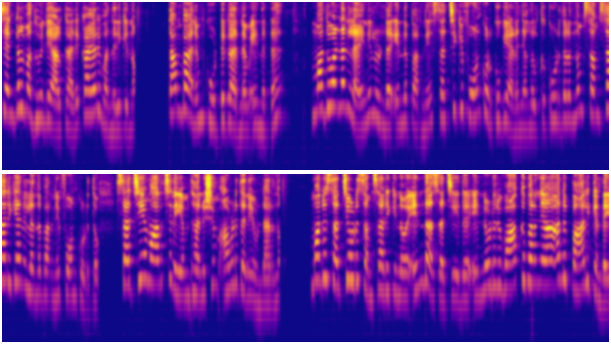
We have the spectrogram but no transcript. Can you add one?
ചെങ്കൽ മധുവിന്റെ ആൾക്കാർ കയറി വന്നിരിക്കുന്നു. തമ്പാനും കൂട്ടുകാരനും എന്നിട്ട് മധുവണ്ണൻ ലൈനിലുണ്ട് എന്ന് പറഞ്ഞ് സച്ചിക്ക് ഫോൺ കൊടുക്കുകയാണ്. ഞങ്ങൾക്ക് കൂടുതലൊന്നും സംസാരിക്കാനില്ലെന്ന് പറഞ്ഞ് ഫോൺ കൊടുത്തു. സച്ചിയും അർച്ചനയും ധനുഷും അവിടെ തന്നെ ഉണ്ടായിരുന്നു. മധു സച്ചിയോട് സംസാരിക്കുന്നു എന്താ സച്ചി ഇത്? എന്നോടൊരു വാക്ക് പറഞ്ഞ അത് പാലിക്കണ്ടേ?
